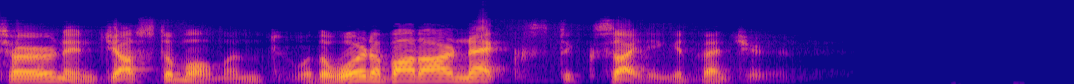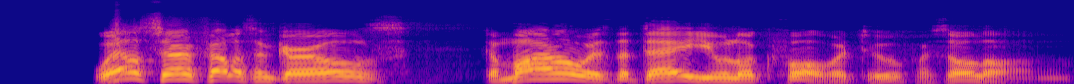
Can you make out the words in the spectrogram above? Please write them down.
Return in just a moment with a word about our next exciting adventure. Well, sir, fellas and girls, tomorrow is the day you look forward to for so long.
